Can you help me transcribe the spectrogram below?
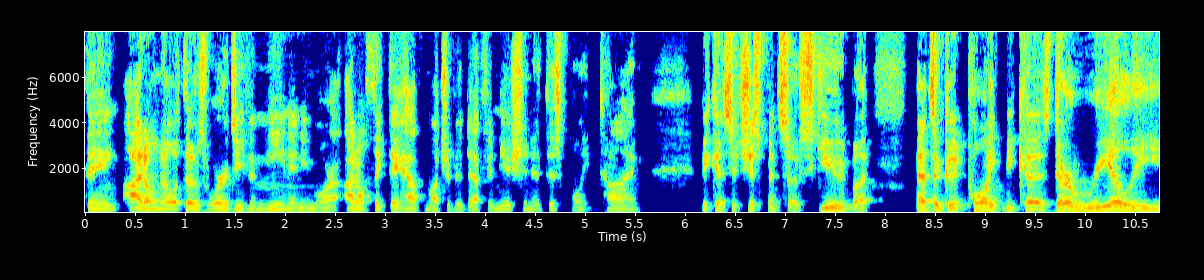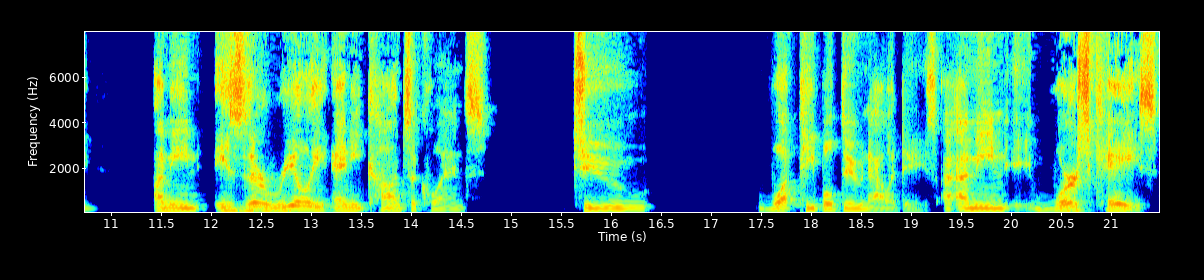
thing. I don't know what those words even mean anymore. I don't think they have much of a definition at this point in time because it's just been so skewed. But that's a good point because they're really, I mean, is there really any consequence to what people do nowadays? I, I mean, worst case,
